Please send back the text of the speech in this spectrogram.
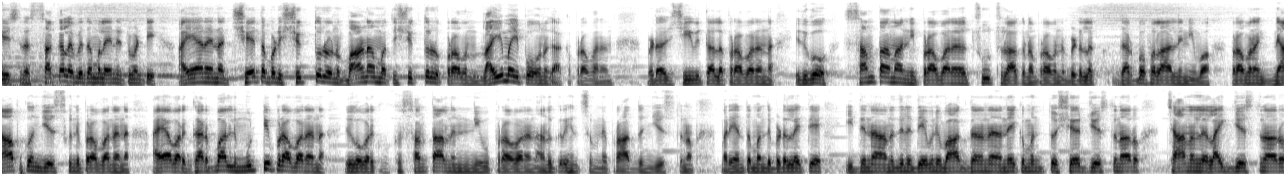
చేసిన సకల విధములైనటువంటి అయానైన చేతబడి శక్తులను బాణామతి శక్తులు ప్రవణ లయమైపోవును గాక ప్రవణ బిడ్డల జీవితాల ప్రవణ ఇదిగో సంతానాన్ని ప్రవణ చూచులాకున్న ప్రవణ బిడ్డల గర్భఫలాన్ని నీవు? ప్రవణ జ్ఞాపకం చేసుకుని ప్రవణన అయా వారి గర్భాలను ముట్టి ప్రవణన. ఇదిగో వారికి ఒక సంతానాన్ని నీవు ప్రవణన అనుగ్రహించమని ప్రార్థన చేస్తున్నాం. మరి ఎంతమంది బిడ్డలైతే ఇదిన అనదిన దేవుని వాగ్దానాన్ని అనేక మందితో షేర్ చేస్తున్నారు ఛానల్ని లైక్ చేస్తున్నారు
